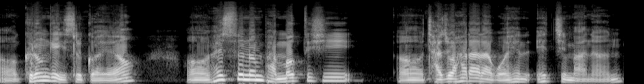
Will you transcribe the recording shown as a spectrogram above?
어, 그런 게 있을 거예요. 어, 횟수는 밥 먹듯이, 어, 자주 하라라고 했, 했지만은,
